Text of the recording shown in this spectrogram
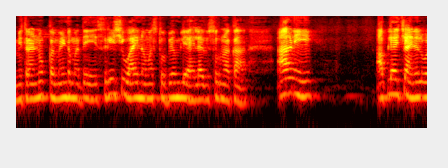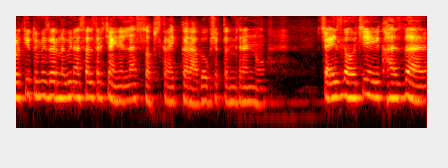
मित्रांनो कमेंटमध्ये श्री शिवाय नमस्तोभ्यम लिहायला विसरू नका. आणि आपल्या चॅनलवरती तुम्ही जर नवीन असाल तर चॅनलला सबस्क्राईब करा. बघू शकतात मित्रांनो चाळीसगावचे खासदार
